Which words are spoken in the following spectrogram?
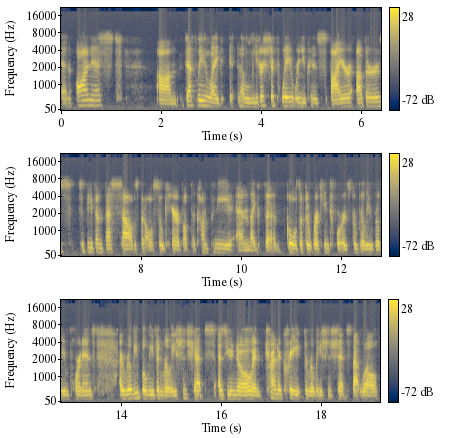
and honest, um, definitely like in a leadership way where you can inspire others to be them best selves, but also care about the company and like the goals that they're working towards are really, really important. I really believe in relationships, as you know, and trying to create the relationships that will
